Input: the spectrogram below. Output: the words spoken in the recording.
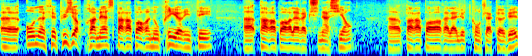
euh, on a fait plusieurs promesses par rapport à nos priorités, euh, par rapport à la vaccination, euh, par rapport à la lutte contre la COVID.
